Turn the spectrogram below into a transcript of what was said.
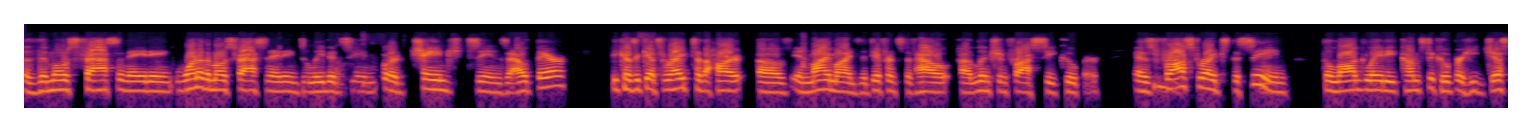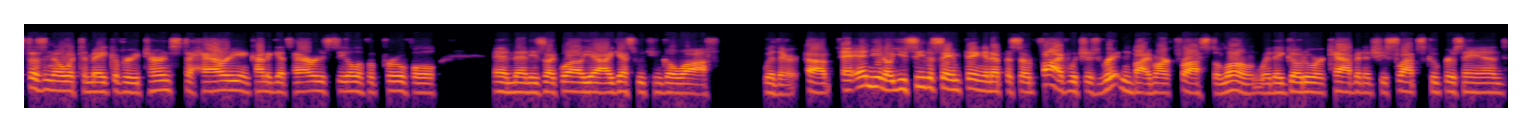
the most fascinating, one of the most fascinating deleted scene or changed scenes out there, because it gets right to the heart of, in my mind, the difference of how uh, Lynch and Frost see Cooper. As Frost writes the scene, the log lady comes to Cooper. He just doesn't know what to make of her. He turns to Harry and kind of gets Harry's seal of approval, and then he's like, "Well, yeah, I guess we can go off." with her. Uh, and, and, you know, you see the same thing in episode five, which is written by Mark Frost alone, where they go to her cabin and she slaps Cooper's hand,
